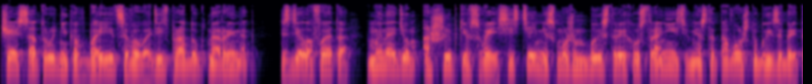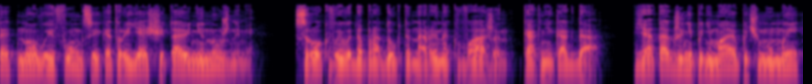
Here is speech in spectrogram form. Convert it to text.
Часть сотрудников боится выводить продукт на рынок. Сделав это, мы найдем ошибки в своей системе и сможем быстро их устранить, вместо того, чтобы изобретать новые функции, которые я считаю ненужными. Срок вывода продукта на рынок важен, как никогда. Я также не понимаю, почему мы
